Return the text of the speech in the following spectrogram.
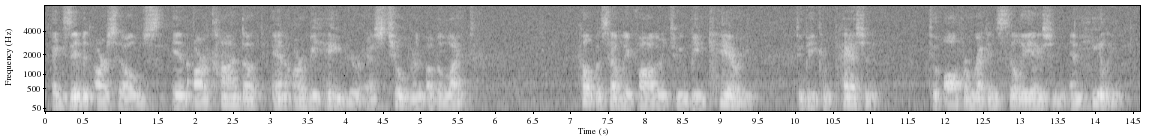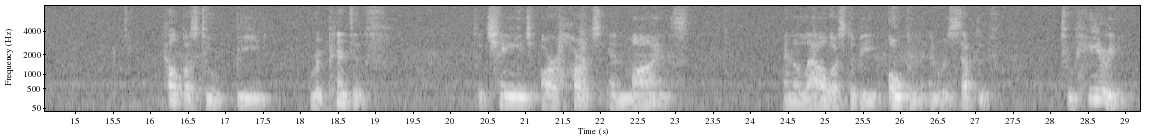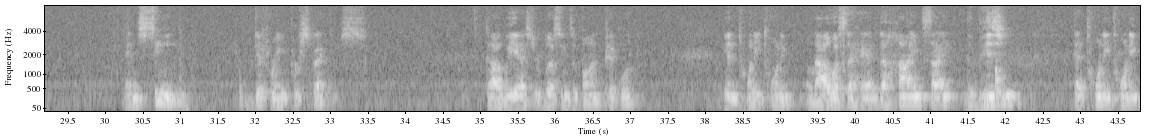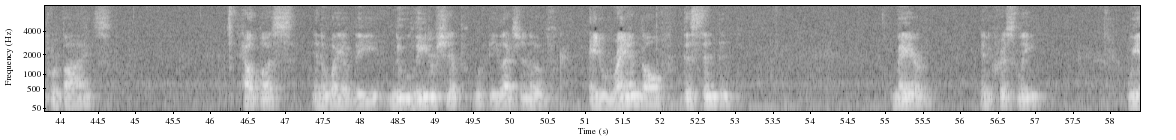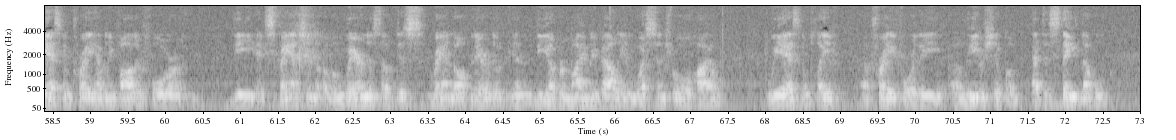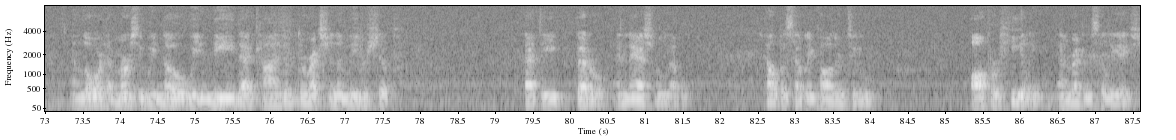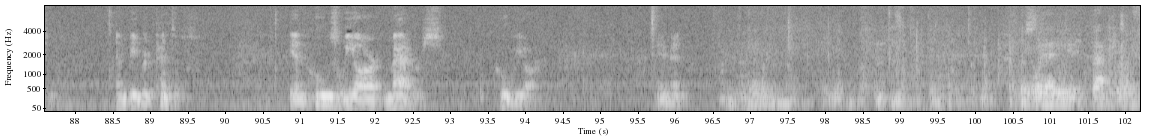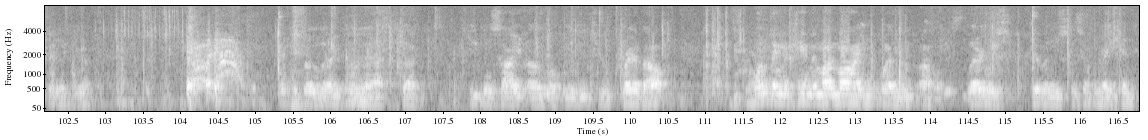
exhibit ourselves in our conduct and our behavior as children of the light. Help us, Heavenly Father, to be caring, to be compassionate, to offer reconciliation and healing. Help us to be repentive, to change our hearts and minds, and allow us to be open and receptive to hearing and seeing differing perspectives. God, we ask your blessings upon Piqua in 2020. Allow us to have the hindsight, the vision that 2020 provides. Help us in the way of the new leadership with the election of a Randolph descendant mayor and Chris Lee. We ask and pray, Heavenly Father, for the expansion of awareness of this Randolph narrative in the upper Miami Valley and west central Ohio. We ask and play, uh, pray for the uh, leadership of, at the state level. And Lord, have mercy, we know we need that kind of direction and leadership at the federal and national level. Help us, Heavenly Father, to offer healing and reconciliation and be repentant in whose we are matters who we are. Amen. Let me go ahead and get back to my thing here. Thank you, Brother Larry, for that uh, deep insight of what we need to pray about. One thing that came in my mind when uh, Larry was giving us this information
